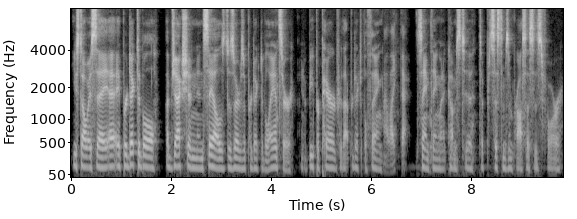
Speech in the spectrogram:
used to always say, a, a predictable objection in sales deserves a predictable answer. You know, be prepared for that predictable thing. I like that. Same thing when it comes to to systems and processes for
